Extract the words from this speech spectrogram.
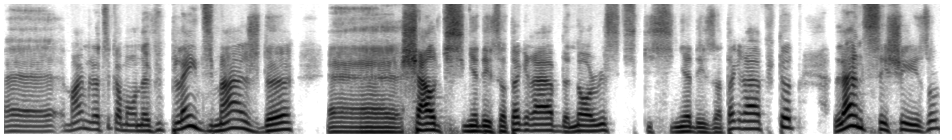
même là, tu sais, comme on a vu plein d'images de euh, Charles qui signait des autographes, de Norris qui, signait des autographes, tout. Lance, c'est chez eux.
